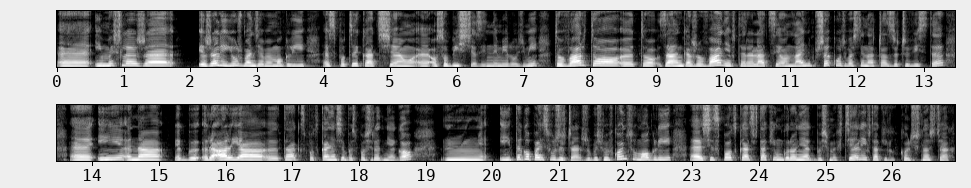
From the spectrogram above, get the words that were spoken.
E, I myślę, że jeżeli już będziemy mogli e, spotykać się e, osobiście z innymi ludźmi, to warto e, to zaangażowanie w te relacje online przekuć właśnie na czas rzeczywisty i na jakby realia, tak, spotkania się bezpośredniego. Mm, I tego Państwu życzę, żebyśmy w końcu mogli się spotkać w takim gronie, jakbyśmy chcieli, w takich okolicznościach,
